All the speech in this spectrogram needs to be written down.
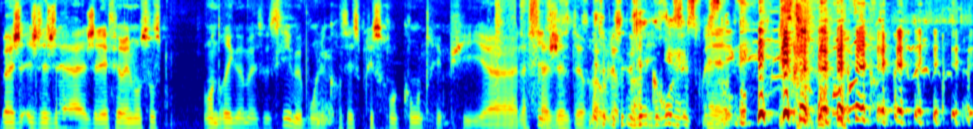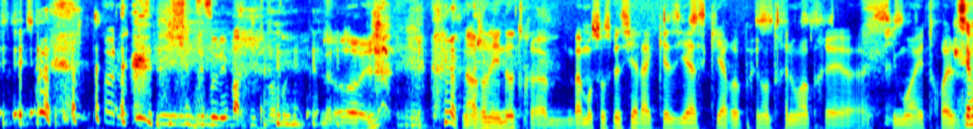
Bah, J'allais faire une mention spéciale André Gomez aussi, mais bon, les grands esprits se rencontrent et puis euh, la sagesse de Raoul. Les gros esprits se rencontrent. Je suis désolé, Marquis, tu m'as Non, j'en ai une autre. Euh, bah, mention spéciale à Casillas qui a repris l'entraînement après 6 euh, mois et 3 jours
